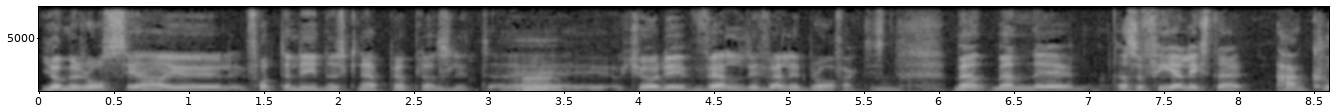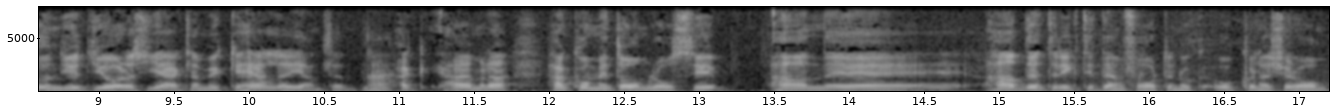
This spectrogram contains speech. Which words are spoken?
Ja men Rossi har ju fått en Lidners knäpp helt plötsligt. Mm. Eh, körde väldigt, väldigt bra faktiskt. Mm. Men, men eh, alltså Felix där, han kunde ju inte göra så jäkla mycket heller egentligen. Nej. Han, jag menar, han kom inte om Rossi. Han eh, hade inte riktigt den farten att, att kunna köra om.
